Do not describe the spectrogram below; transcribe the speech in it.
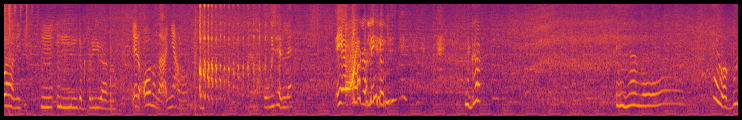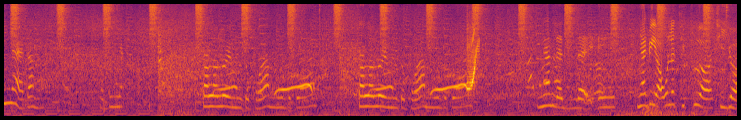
o debris banget ya om nggak nyalo tunggu sele eh apa doli doli juga inya le eh wabunya ya kan wabunya kalau lo yang mau coba mau coba kalau lo yang mau coba mau coba nyale le eh nhà đi ở ôn là thịt phở thì giờ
